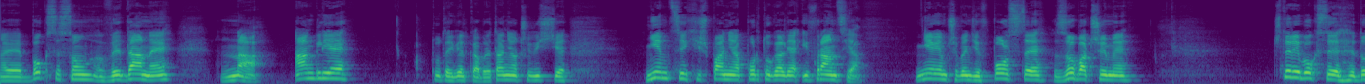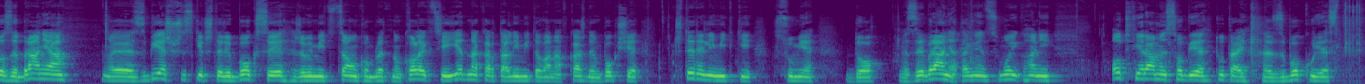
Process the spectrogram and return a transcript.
E, boksy są wydane na Anglię, tutaj Wielka Brytania oczywiście, Niemcy, Hiszpania, Portugalia i Francja. Nie wiem, czy będzie w Polsce, zobaczymy. Cztery boksy do zebrania. E, zbierz wszystkie cztery boksy, żeby mieć całą kompletną kolekcję. Jedna karta limitowana w każdym boksie. Cztery limitki w sumie do zebrania. Tak więc, moi kochani, otwieramy sobie. Tutaj z boku jest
